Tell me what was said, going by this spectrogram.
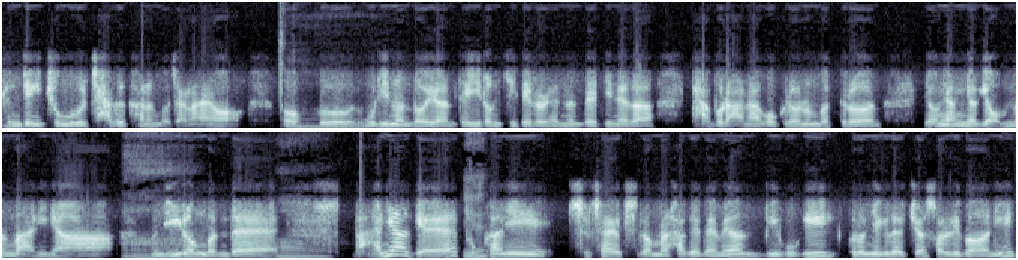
굉장히 중국을 자극하는 거잖아요. 어, 어. 그 우리는 너희한테 이런 기대를 했는데 니네가 답을 안 하고 그러는 것들은 영향력이 없는 거 아니냐. 아. 이런 건데 어. 만약에 예. 북한이 7차 핵실험을 하게 되면 미국이 그런 얘기를 했죠. 설리번이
